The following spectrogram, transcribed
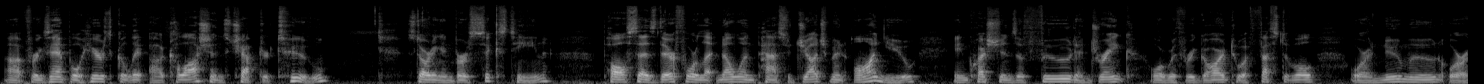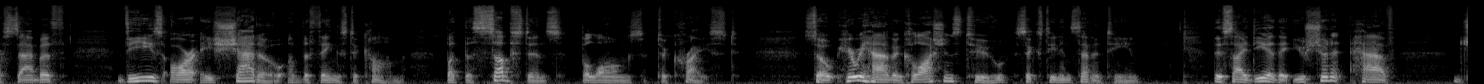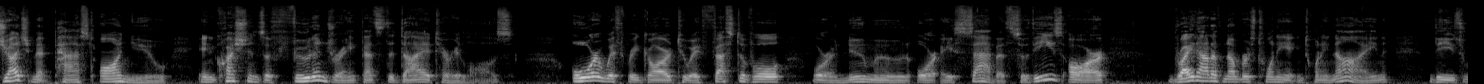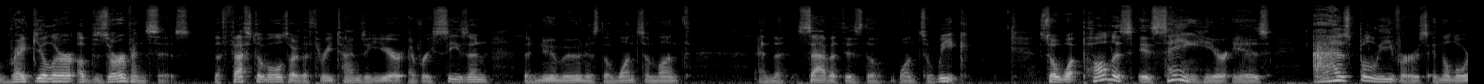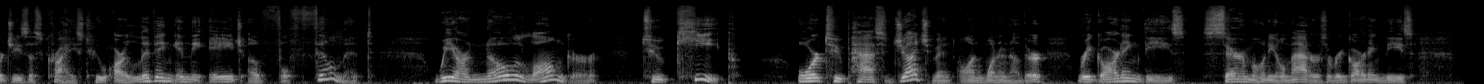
Uh, for example, here's uh, Colossians chapter 2, starting in verse 16. Paul says, Therefore, let no one pass judgment on you in questions of food and drink, or with regard to a festival, or a new moon, or a Sabbath. These are a shadow of the things to come, but the substance belongs to Christ. So here we have in Colossians 2 16 and 17 this idea that you shouldn't have judgment passed on you in questions of food and drink, that's the dietary laws, or with regard to a festival or a new moon or a Sabbath. So these are right out of Numbers 28 and 29, these regular observances. The festivals are the three times a year every season. the new moon is the once a month, and the Sabbath is the once a week. So, what Paul is, is saying here is as believers in the Lord Jesus Christ who are living in the age of fulfillment, we are no longer to keep or to pass judgment on one another regarding these ceremonial matters or regarding these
